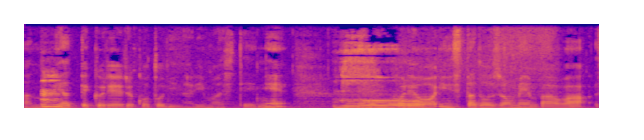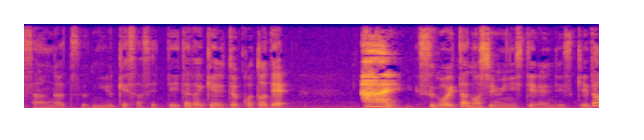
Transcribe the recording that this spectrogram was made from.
あの、うん。やってくれることになりましてね、おこーれをインスタ道場メンバーは3月に受けさせていただけるということで、はい。すごい楽しみにしてるんですけど、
